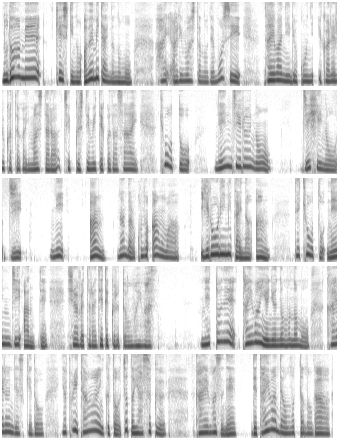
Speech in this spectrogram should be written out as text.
のど飴形式の飴みたいなのもはいありましたのでもし台湾に旅行に行かれる方がいましたらチェックしてみてください。京都念汁の慈悲の字にあんなんだろうこのあんはいろりみたいなあんで京都念寺あんって調べたら出てくると思いますネットで台湾輸入のものも買えるんですけどやっぱり台湾行くとちょっと安く買えますね。で台湾で思ったのが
